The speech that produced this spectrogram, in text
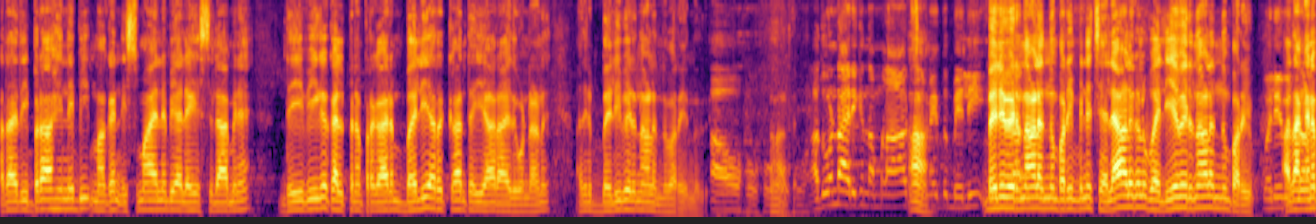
അതായത് ഇബ്രാഹിം നബി മകൻ ഇസ്മായിൽ നബി അലഹി ഇസ്ലാമിനെ ദൈവിക കൽപ്പന പ്രകാരം ബലി അറുക്കാൻ തയ്യാറായതുകൊണ്ടാണ് അതിന് ബലിപെരുന്നാൾ എന്ന് പറയുന്നത്. അതുകൊണ്ടായിരിക്കും നമ്മൾ ആ സമയത്ത് ബലി ബലി പെരുന്നാൾ എന്നും പറയും. പിന്നെ ചില ആളുകൾ വലിയ പെരുന്നാൾ എന്നും പറയും. അതങ്ങനെ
